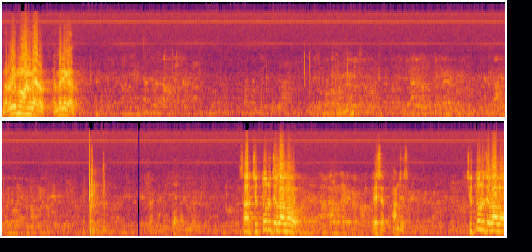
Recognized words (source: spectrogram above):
మురళీమోహన్ గారు ఎమ్మెల్యే గారు. సార్ చిత్తూరు జిల్లాలో వేశారు ఆన్ చేశారు చిత్తూరు జిల్లాలో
